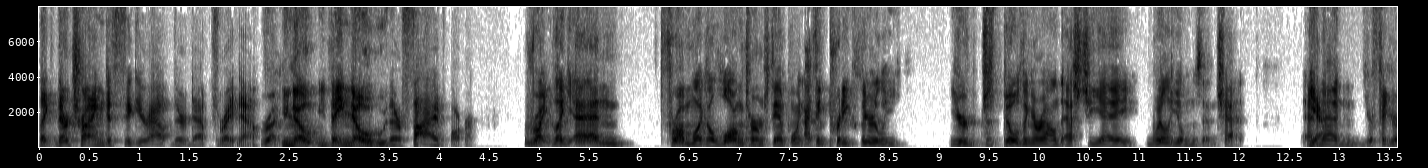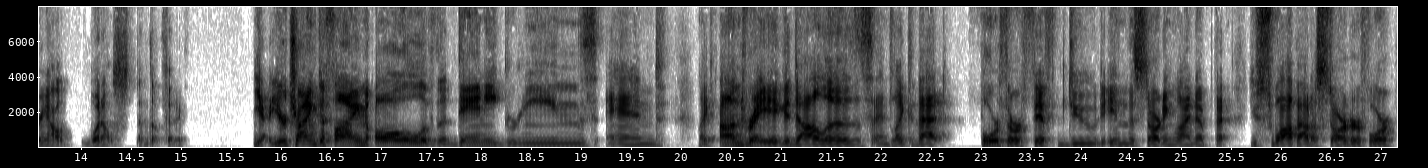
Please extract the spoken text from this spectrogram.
Like they're trying to figure out their depth right now. Right. You know, they know who their five are. Right. Like, and from like a long term standpoint, I think pretty clearly you're just building around SGA, Williams, and Chet. And yeah. then you're figuring out what else ends up fitting. Yeah, you're trying to find all of the Danny Greens and like Andre Iguodala's and like that fourth or fifth dude in the starting lineup that you swap out a starter for.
